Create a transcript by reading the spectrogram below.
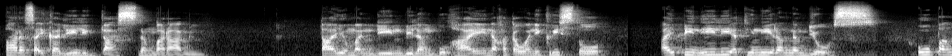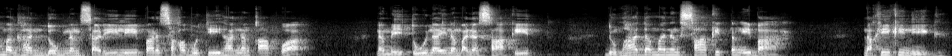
para sa ikaliligtas ng marami. Tayo man din bilang buhay na katawan ni Kristo ay pinili at hinirang ng Diyos upang maghandog ng sarili para sa kabutihan ng kapwa na may tunay na malasakit dumadama ng sakit ng iba, nakikinig,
